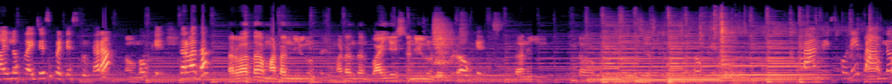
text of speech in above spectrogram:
ఆయిల్లో ఫ్రై చేసి పెట్టేసుకుంటారా. ఓకే తర్వాత? తర్వాత మటన్ నీళ్ళు ఉంటాయి. మటన్ దాన్ని బాయిల్ చేసిన నీళ్ళు ఉంటాయి మేడం. ఓకే పాన్లో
